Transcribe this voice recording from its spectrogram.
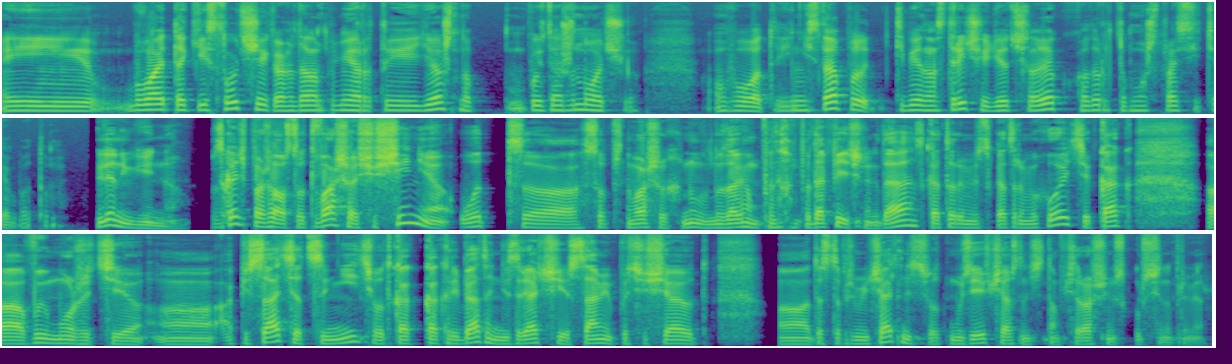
И бывают такие случаи, когда, например, ты идешь, на, пусть даже ночью, вот, и не всегда тебе навстречу идет человек, у которого ты можешь спросить об этом. Елена Евгеньевна, Скажите, пожалуйста, вот ваши ощущения от, э, собственно, ваших, ну, назовем подопечных, да, с которыми, с которыми вы ходите, как э, вы можете э, описать, оценить, вот как, как ребята незрячие сами посещают достопримечательности, вот музей, в частности, там, вчерашнюю экскурсию, например?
